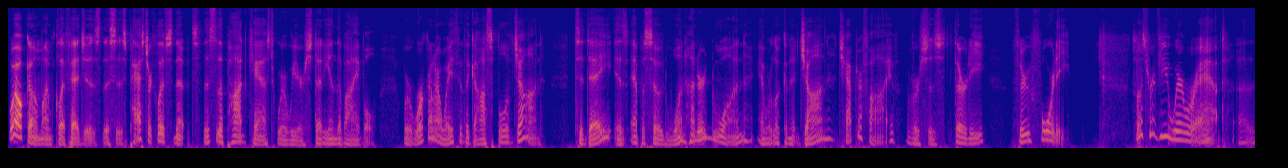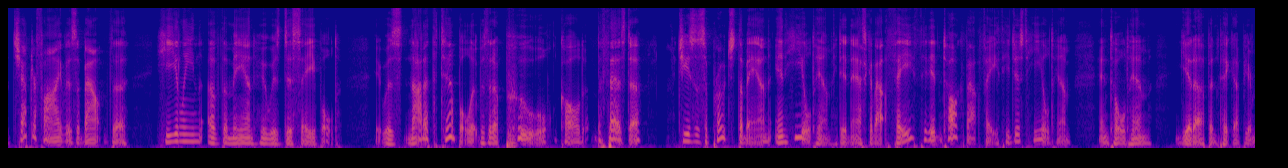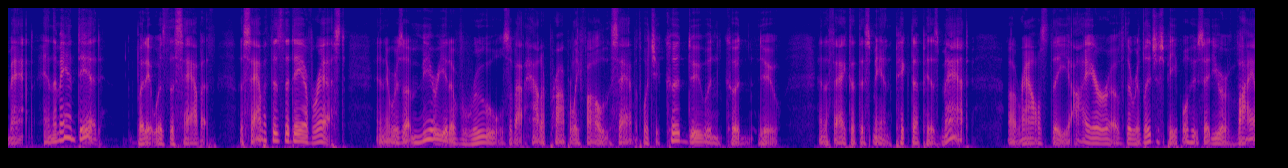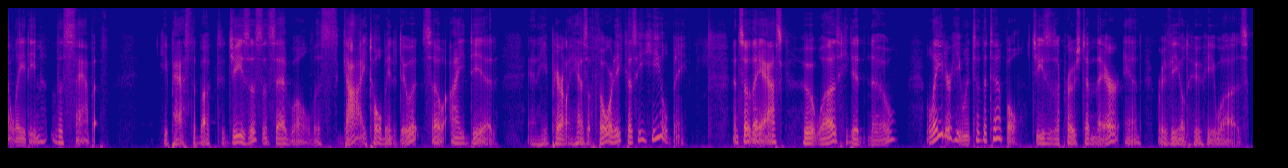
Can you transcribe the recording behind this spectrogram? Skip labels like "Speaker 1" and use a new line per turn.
Welcome, I'm Cliff Hedges. This is Pastor Cliff's Notes. This is a podcast where we are studying the Bible. We're working our way through the Gospel of John. Today is episode 101, and we're looking at John chapter 5, verses 30 through 40. So let's review where we're at. Uh, chapter 5 is about the healing of the man who was disabled. It was not at the temple, it was at a pool called Bethesda Jesus approached the man and healed him. He didn't ask about faith. He didn't talk about faith. He just healed him and told him, Get up and pick up your mat. And the man did. But it was the Sabbath. The Sabbath is the day of rest. And there was a myriad of rules about how to properly follow the Sabbath, what you could do and couldn't do. And the fact that this man picked up his mat aroused the ire of the religious people who said, You are violating the Sabbath he passed the buck to Jesus and said, Well, this guy told me to do it, so I did. And he apparently has authority because he healed me. And so they asked who it was. He didn't know. Later, he went to the temple. Jesus approached him there and revealed who he was.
